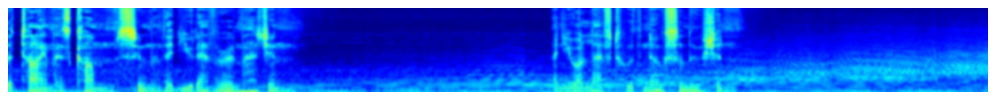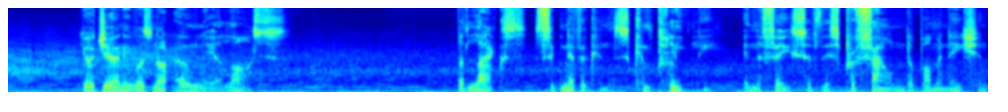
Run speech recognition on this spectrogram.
The time has come sooner than you'd ever imagined and you are left with no solution. Your journey was not only a loss, but lacks significance completely in the face of this profound abomination.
